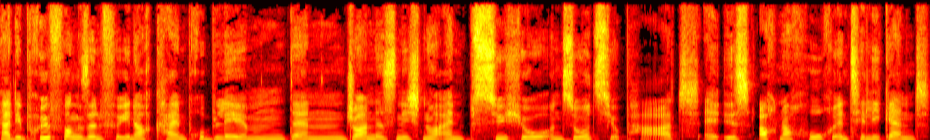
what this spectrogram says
Ja, die Prüfungen sind für ihn auch kein Problem, denn John ist nicht nur ein Psycho- und Soziopath, er ist auch noch hochintelligent.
